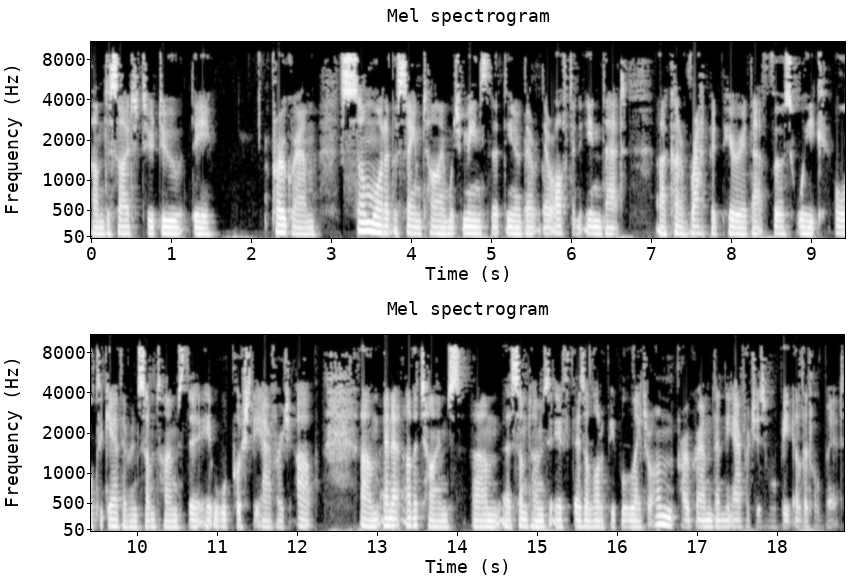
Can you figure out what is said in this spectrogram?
um, decide to do the program somewhat at the same time, which means that you know they're they're often in that uh, kind of rapid period that first week all together, and sometimes the, it will push the average up. Um, and at other times, um, uh, sometimes if there's a lot of people later on in the program, then the averages will be a little bit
